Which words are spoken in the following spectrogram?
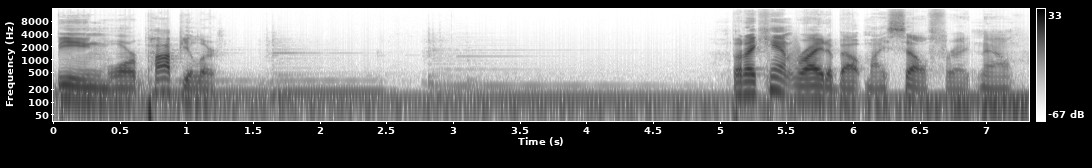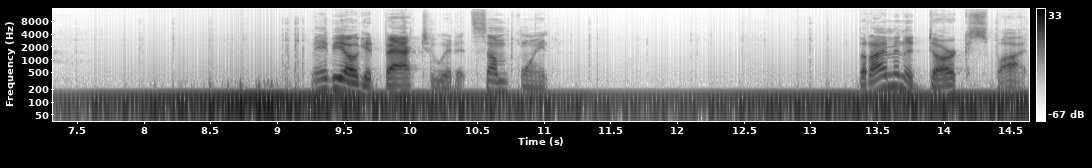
being more popular. But I can't write about myself right now. Maybe I'll get back to it at some point but I'm in a dark spot.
